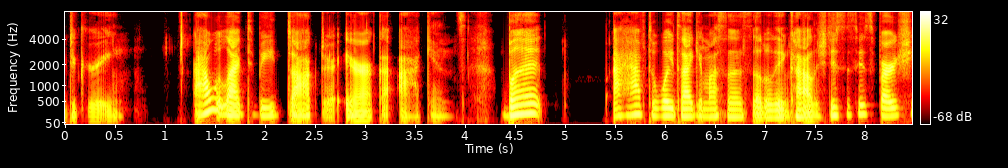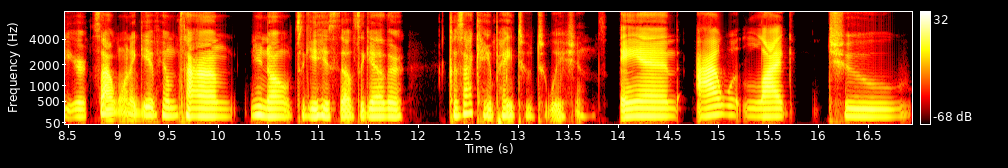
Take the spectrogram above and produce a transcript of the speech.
degree. I would like to be Dr. Erica Otkins, but I have to wait till I get my son settled in college. This is his first year. So I want to give him time, you know, to get himself together because I can't pay two tuitions and I would like to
